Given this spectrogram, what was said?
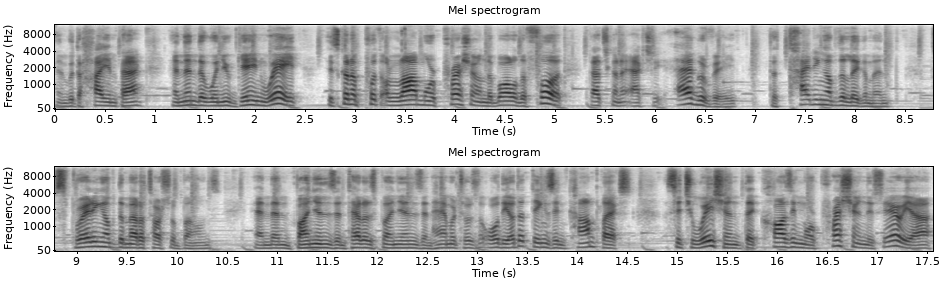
and with a high impact, and then the, when you gain weight, it's going to put a lot more pressure on the ball of the foot. That's going to actually aggravate the tightening of the ligament, spreading of the metatarsal bones, and then bunions and tailor's bunions and hammer toes, all the other things in complex situation that causing more pressure in this area,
